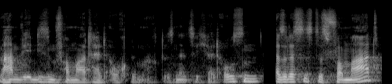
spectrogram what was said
haben wir in diesem Format halt auch gemacht. Das nennt sich halt Außen. Also das ist das Format.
